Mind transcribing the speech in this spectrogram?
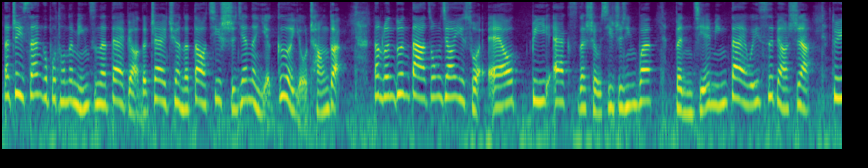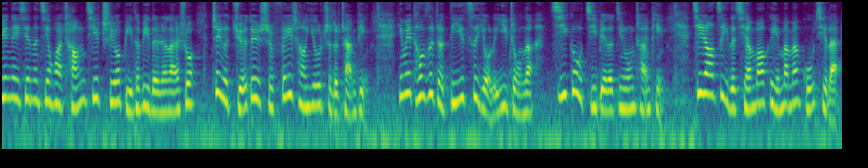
那这三个不同的名字呢代表的债券的到期时间呢也各有长短。那伦敦大宗交易所 L B X 的首席执行官。本杰明·戴维斯表示啊，对于那些呢计划长期持有比特币的人来说，这个绝对是非常优质的产品，因为投资者第一次有了一种呢机构级别的金融产品，既让自己的钱包可以慢慢鼓起来，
